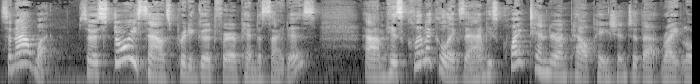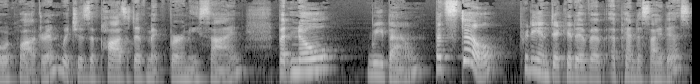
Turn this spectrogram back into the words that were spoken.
So now what? So his story sounds pretty good for appendicitis. Um, his clinical exam, he's quite tender on palpation to that right lower quadrant, which is a positive McBurney sign, but no rebound, but still pretty indicative of appendicitis.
